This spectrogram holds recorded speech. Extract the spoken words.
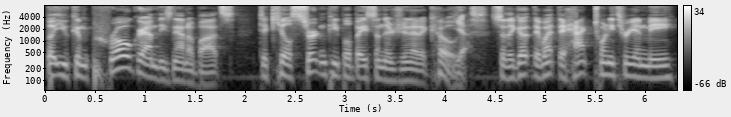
but you can program these nanobots to kill certain people based on their genetic code. Yes. So they go they went they hacked 23andme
